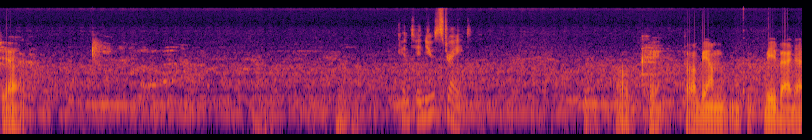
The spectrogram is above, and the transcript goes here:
चल। Continue straight. ओके तो अभी हम भी बैठ जाए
